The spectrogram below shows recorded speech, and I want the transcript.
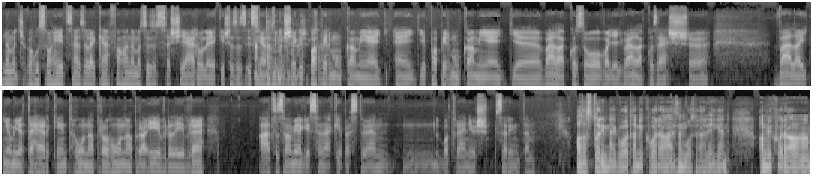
nem csak a 27 áfa, hanem az összes járulék is, az az iszonyat hát mennyiségű papírmunka, ami egy, egy papírmunka, ami egy vállalkozó vagy egy vállalkozás vállait nyomja teherként hónapról hónapra, évről évre, hát az valami egészen elképesztően mm, botrányos, szerintem. Az a sztori meg volt, amikor, a, ez nem volt olyan régen, amikor a,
